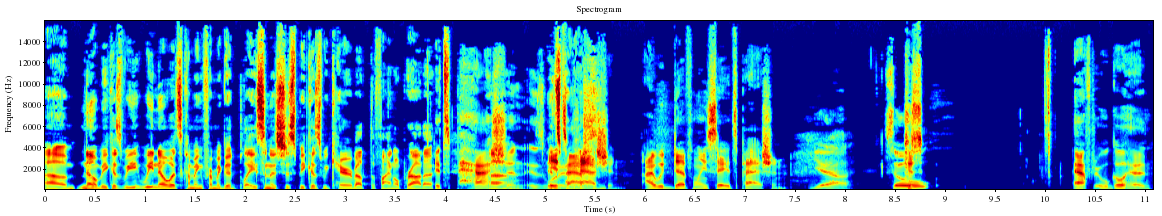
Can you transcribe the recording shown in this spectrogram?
Um, no, because we we know it's coming from a good place, and it's just because we care about the final product. it's passion is what it's it is. passion. passion. I would definitely say it's passion. Yeah. So after well go ahead.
